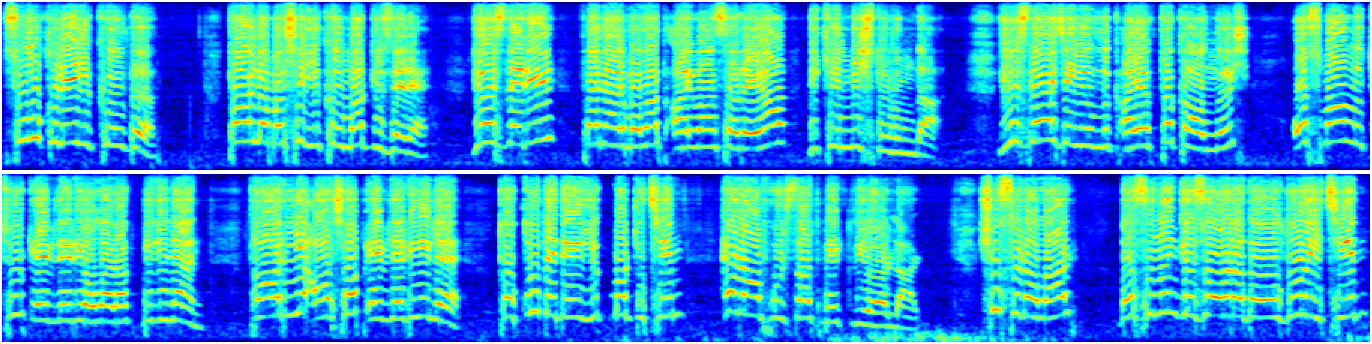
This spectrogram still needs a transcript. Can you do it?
Sulu Kule yıkıldı. Tarlabaşı yıkılmak üzere. Gözleri Fenerbalat Ayvansaray'a dikilmiş durumda. Yüzlerce yıllık ayakta kalmış Osmanlı Türk evleri olarak bilinen tarihi ahşap evleriyle Toklu Dede'yi yıkmak için her an fırsat bekliyorlar. Şu sıralar basının gözü orada olduğu için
